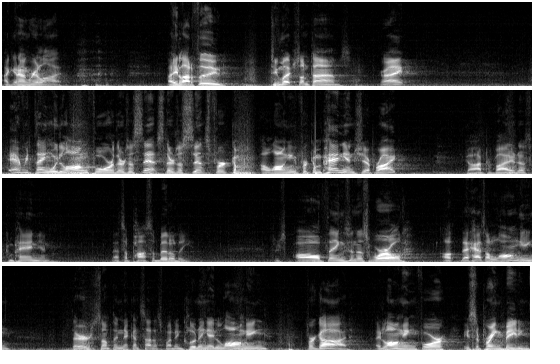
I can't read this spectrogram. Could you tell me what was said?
I get hungry a lot. I eat a lot of food, too much sometimes, right? Everything we long for, there's a sense. There's a sense for com- a longing for companionship, right? God provided us a companion. That's a possibility. There's all things in this world uh, that has a longing. There's something that can satisfy it, including a longing for God, a longing for a supreme being.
